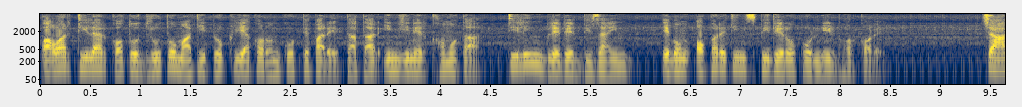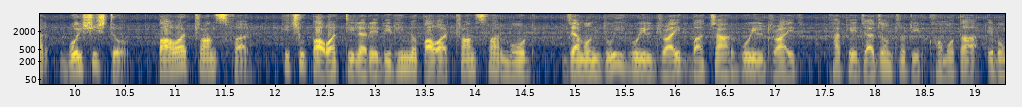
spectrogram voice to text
পাওয়ার টিলার কত দ্রুত মাটি প্রক্রিয়াকরণ করতে পারে তা তার ইঞ্জিনের ক্ষমতা, টিলিং ব্লেডের ডিজাইন এবং অপারেটিং স্পিডের ওপর নির্ভর করে। চার, বৈশিষ্ট্য, পাওয়ার ট্রান্সফার। কিছু পাওয়ার টিলারে বিভিন্ন পাওয়ার ট্রান্সফার মোড, যেমন দুই হুইল ড্রাইভ বা চার হুইল ড্রাইভ, থাকে যা যন্ত্রটির ক্ষমতা এবং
